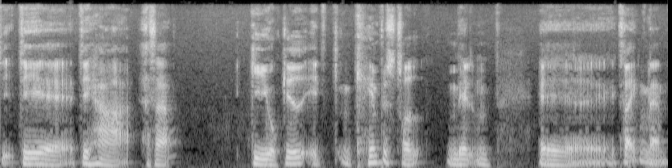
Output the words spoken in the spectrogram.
det, det, det har altså givet et, en kæmpe strid mellem øh, Grækenland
